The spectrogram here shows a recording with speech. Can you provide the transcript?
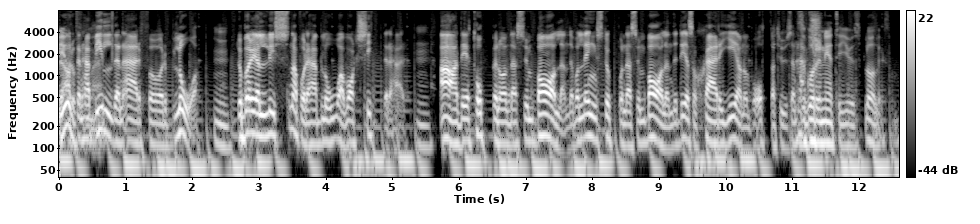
beautiful, att den här bilden är för blå, Mm. då börjar jag lyssna på det här blåa. Vart sitter det här? Mm. Ah, det är toppen av den där symbalen. Det var längst upp på den där symbalen. Det är det som skär igenom på 8000 hertz. Så går det ner till ljusblå liksom.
